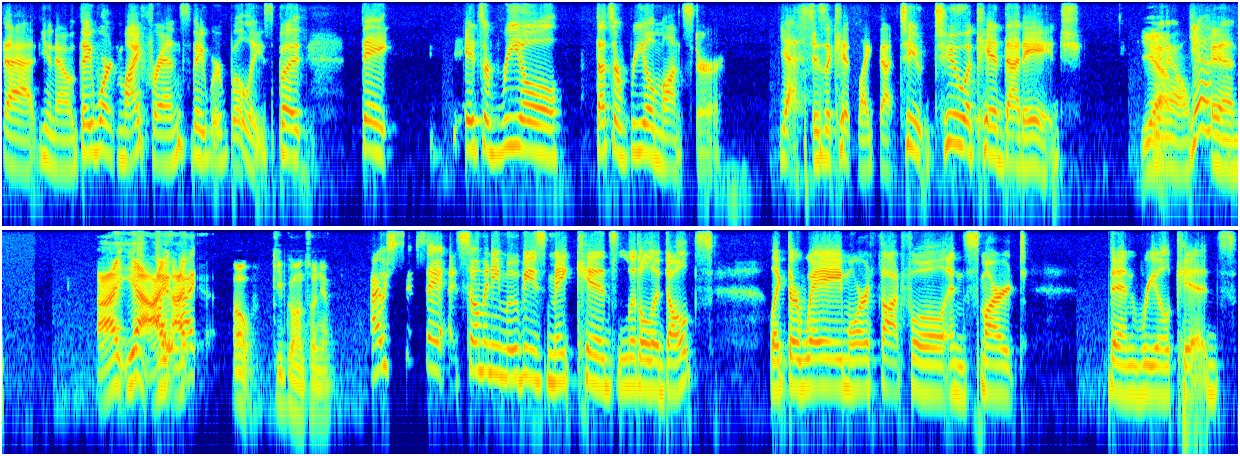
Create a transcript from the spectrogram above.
that. You know, they weren't my friends; they were bullies. But they, it's a real. That's a real monster. Yes. Is a kid like that to to a kid that age. Yeah. You know. Yeah. And I yeah, I, I, I- Oh, keep going, Sonia. I was just gonna say, so many movies make kids little adults. Like they're way more thoughtful and smart than real kids.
